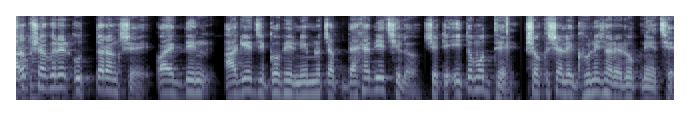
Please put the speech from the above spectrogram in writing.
আরব সাগরের উত্তরাংশে কয়েকদিন আগে যে গভীর নিম্নচাপ দেখা দিয়েছিল, সেটি ইতোমধ্যে শক্তিশালী ঘূর্ণিঝড়ে রূপ নিয়েছে।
